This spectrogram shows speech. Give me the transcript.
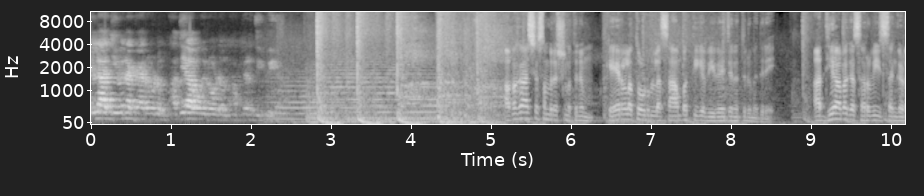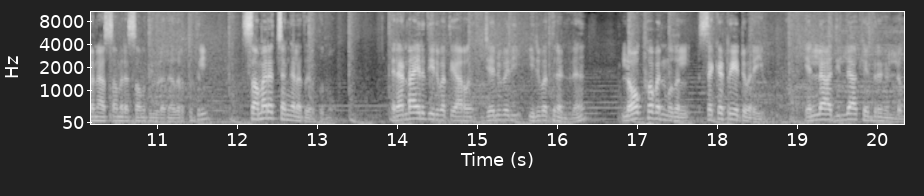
എല്ലാ ജീവനക്കാരോടും അധ്യാപകരോടും അഭ്യർത്ഥിക്കുകയാണ്. അവകാശ സംരക്ഷണത്തിനും കേരളത്തോടുള്ള സാമ്പത്തിക വിവേചനത്തിനുമെതിരെ അധ്യാപക സർവീസ് സംഘടനാ സമര സമിതിയുടെ നേതൃത്വത്തിൽ സമരച്ചങ്ങല തീർക്കുന്നു. രണ്ടായിരത്തി ഇരുപത്തിയാറ് ജനുവരി ഇരുപത്തിരണ്ടിന് ലോക്ഭവൻ മുതൽ സെക്രട്ടേറിയറ്റ് വരെയും എല്ലാ ജില്ലാ കേന്ദ്രങ്ങളിലും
